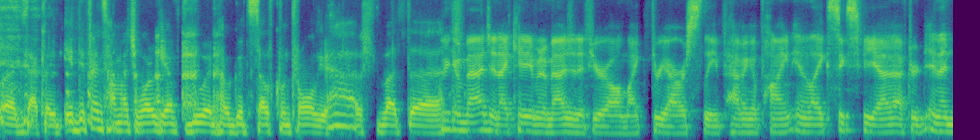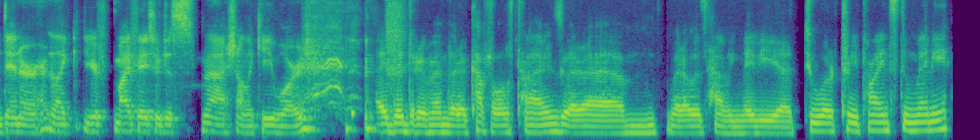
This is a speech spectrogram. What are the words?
well, exactly. It depends how much work you have to do and how good self control you have. But uh, I can imagine. I can't even imagine if you're on like three hours sleep, having a pint in like six p.m. after, and then dinner. Like your my face would just smash on the keyboard. I did remember a couple of times where um, where I was having maybe uh, two or three pints too many,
